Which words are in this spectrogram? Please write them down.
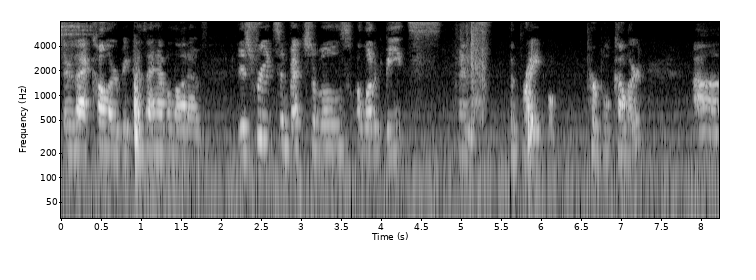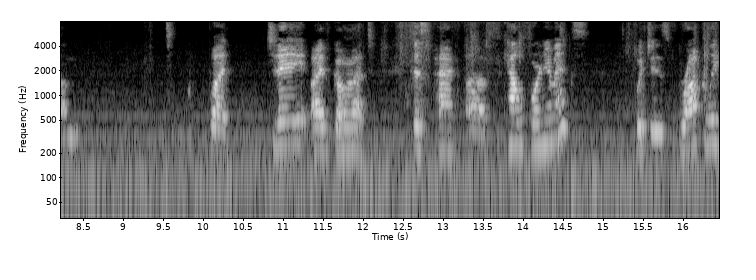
they're that color because I have a lot of, there's fruits and vegetables, a lot of beets, and the bright purple color. Um, but today I've got this pack of California mix, which is broccoli,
